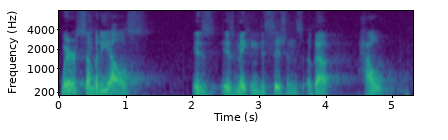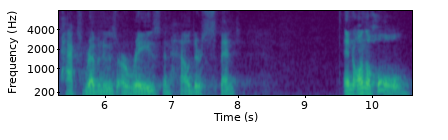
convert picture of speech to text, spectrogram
where somebody else is, is making decisions about how tax revenues are raised and how they're spent. And on the whole,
